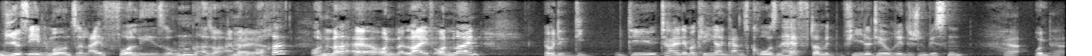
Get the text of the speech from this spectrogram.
wir sehen immer unsere Live-Vorlesungen, also einmal ja, die Woche, online, äh, on, live online. Aber die, die, die Teilnehmer kriegen ja einen ganz großen Hefter mit viel theoretischem Wissen. Ja, Und ja.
